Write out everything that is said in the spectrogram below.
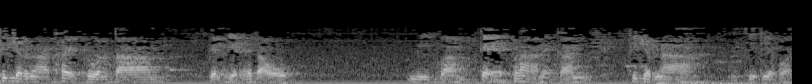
พิจารณาใคร่ครวญตาม เป็นเหตุให้เรามีความแก่กล้าในการพิจารณาที่เรียกว่า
